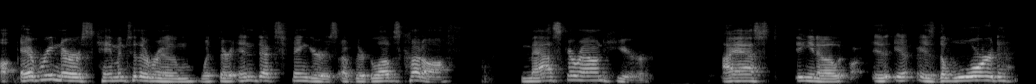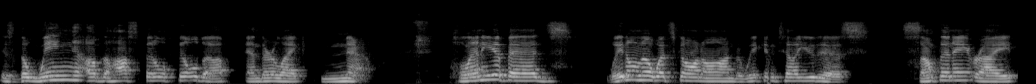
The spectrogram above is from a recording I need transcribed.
uh, every nurse came into the room with their index fingers of their gloves cut off, mask around here. I asked, you know, is, is the ward, is the wing of the hospital filled up? And they're like, no, plenty of beds. We don't know what's going on, but we can tell you this something ain't right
